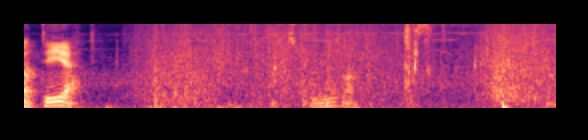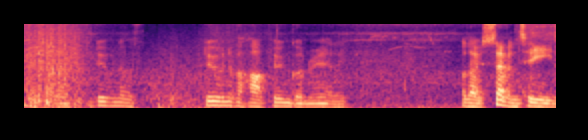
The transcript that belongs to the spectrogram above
Oh dear. Move on. Okay, we do another, do another harpoon gun really. Although 17,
